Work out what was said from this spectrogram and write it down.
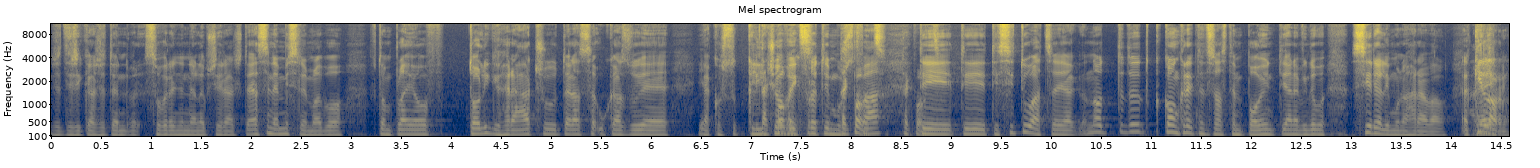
Že ty říkáš, že ten suverénně nejlepší hráč. To já si nemyslím, lebo v tom playoff tolik hráčů teda se ukazuje jako s- klíčových povedz, pro ty tak mužstva. povedz, tak povedz. ty, ty, jak, no t, t, konkrétně třeba ten point, já nevím, kdo, Sireli mu nahrával. Uh,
